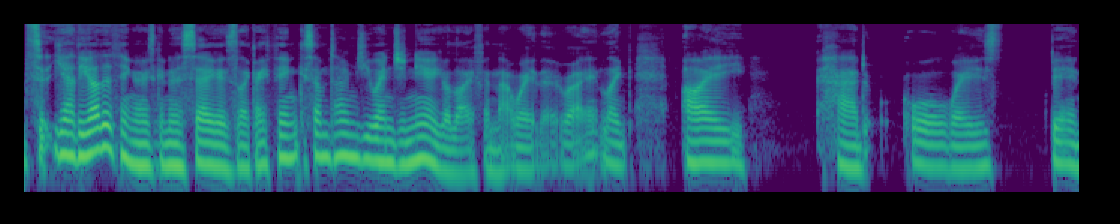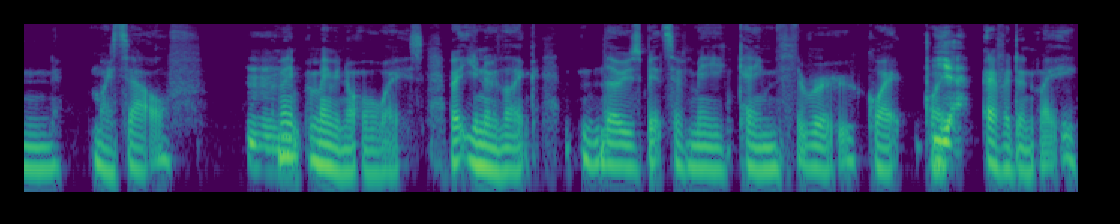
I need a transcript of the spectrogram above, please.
So yeah, the other thing I was gonna say is like I think sometimes you engineer your life in that way though, right? Like I had always been myself. Mhm. Maybe, not always, but you know, like those bits of me came through quite, quite Yeah. evidently,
